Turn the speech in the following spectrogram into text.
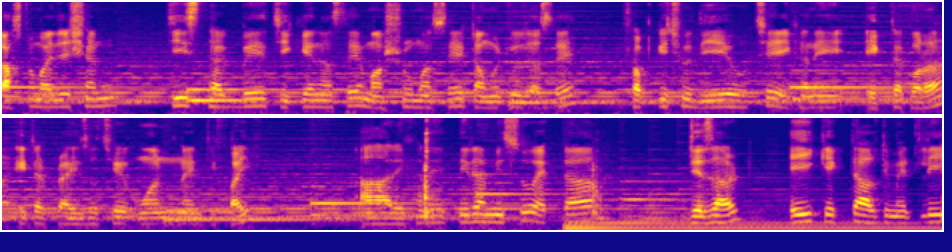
কাস্টমাইজেশন চিজ থাকবে চিকেন আছে মাশরুম আছে টমেটোজ আছে সব কিছু দিয়ে হচ্ছে এখানে একটা করা। এটার প্রাইস হচ্ছে ওয়ান নাইনটি ফাইভ আর এখানে তিরামিসু একটা ডেজার্ট এই কেকটা আলটিমেটলি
